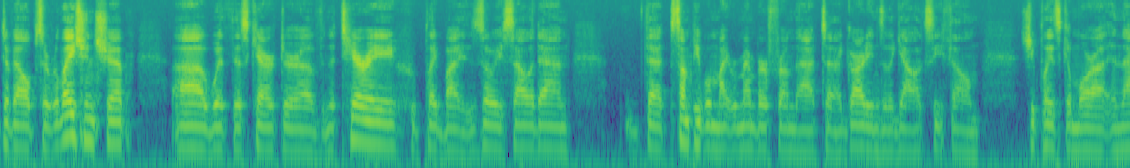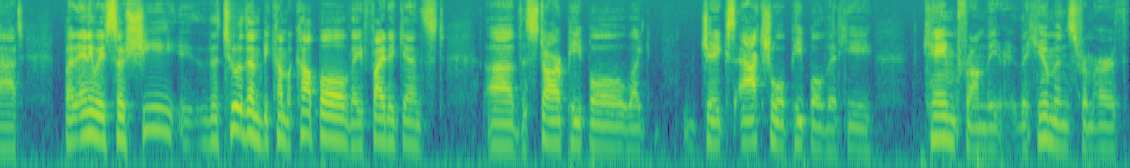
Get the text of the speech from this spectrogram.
develops a relationship uh, with this character of Neytiri, who played by Zoe Saldana, that some people might remember from that uh, Guardians of the Galaxy film. She plays Gamora in that. But anyway, so she, the two of them become a couple. They fight against uh, the Star people, like Jake's actual people that he came from, the the humans from Earth,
